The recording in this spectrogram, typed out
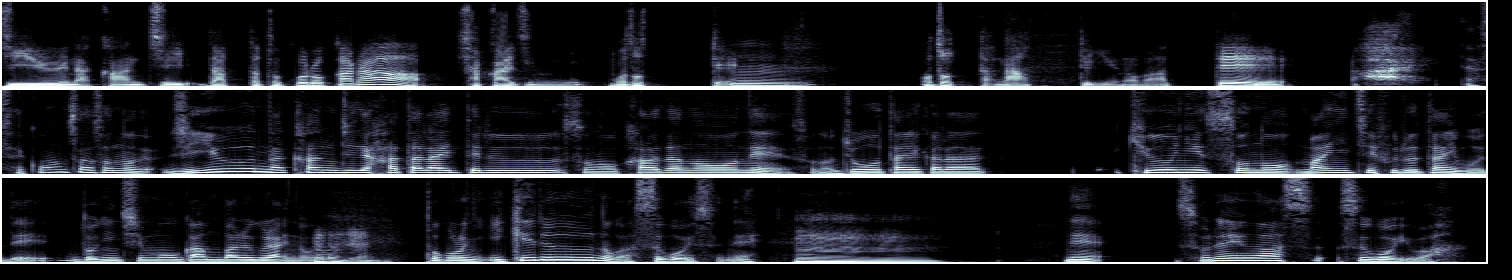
自由な感じだったところから、社会人に戻って、うん戻ったなっていうのがあって、はい。いや、セコンさん、その自由な感じで働いてる、その体のね、その状態から急にその毎日フルタイムで土日も頑張るぐらいのところに行けるのがすごいですね。うん。ね。それはす、すごいわ。うん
